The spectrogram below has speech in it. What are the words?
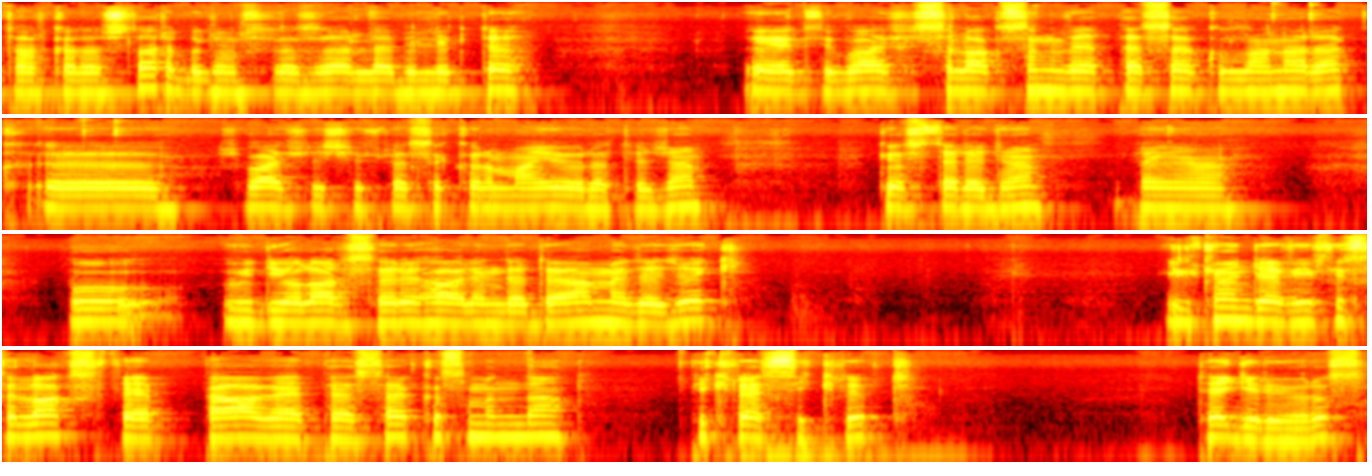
Evet arkadaşlar bugün sizlerle birlikte e, Wi-Fi Slugs'ın ve PS kullanarak e, Wi-Fi şifresi kırmayı öğreteceğim. Göstereceğim. E, bu videolar seri halinde devam edecek. İlk önce Wi-Fi Slugs ve PA kısmından Picret Script te giriyoruz.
